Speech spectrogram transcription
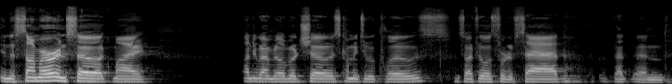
in the summer, and so like, my Underground Railroad show is coming to a close. And so I feel sort of sad that and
